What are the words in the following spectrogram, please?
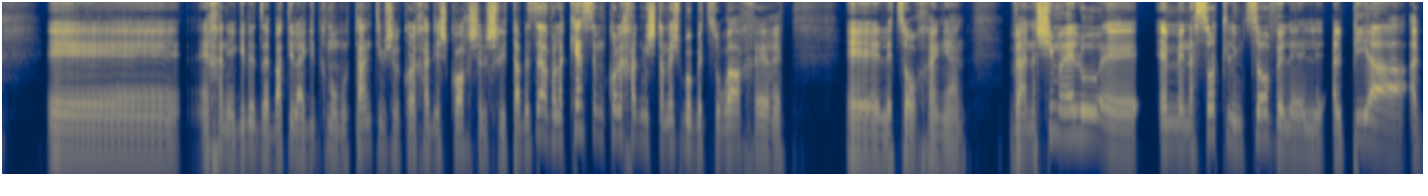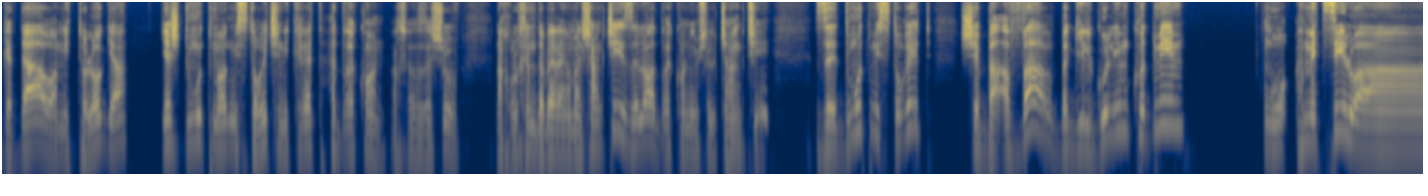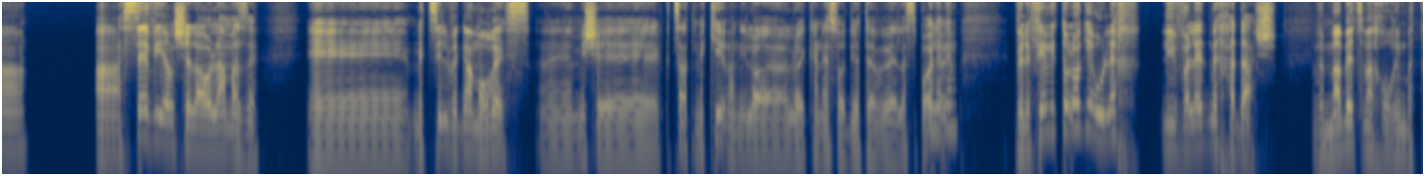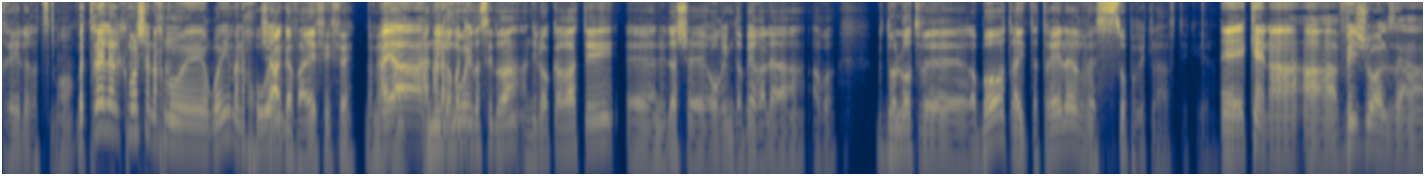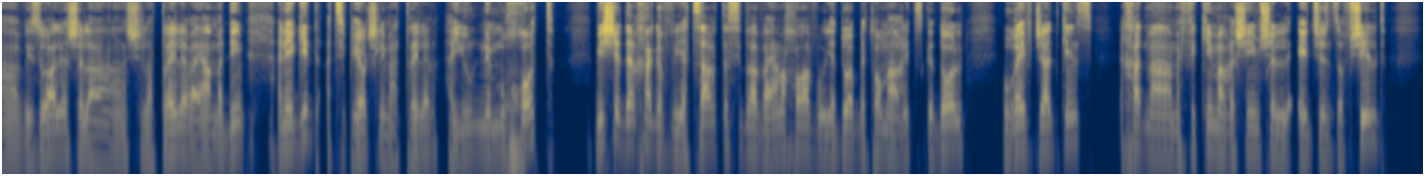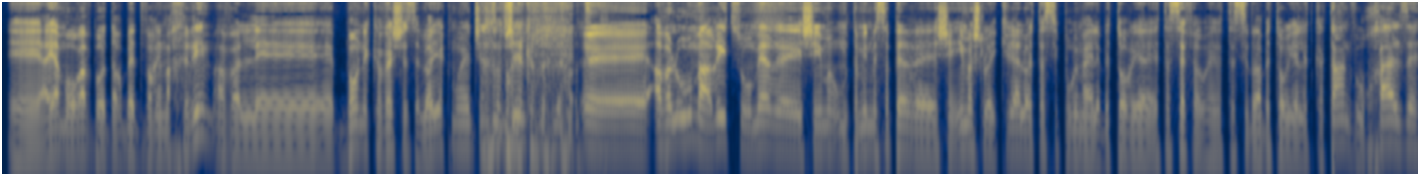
איך אני אגיד את זה? באתי להגיד כמו מוטנטים, שלכל אחד יש כוח של שליטה בזה, אבל הקסם, כל אחד משתמש בו בצורה אחרת, אה, לצורך העניין. והאנשים האלו, אה, הן מנסות למצוא, ועל פי האגדה או המיתולוגיה, יש דמות מאוד מסתורית שנקראת הדרקון. עכשיו, זה שוב, אנחנו הולכים לדבר היום על צ'אנג צ'י, זה לא הדרקונים של צ'אנג צ'י, זה דמות מסתורית שבעבר, בגלגולים קודמים, הוא המציל, הוא הסבייר של העולם הזה. אה, מציל וגם הורס. אה, מי שקצת מכיר, אני לא, לא אכנס עוד יותר אה, לספוילרים. ולפי המיתולוגיה הוא הולך להיוולד מחדש. ומה בעצם אנחנו רואים בטריילר עצמו? בטריילר, כמו שאנחנו רואים, אנחנו רואים... שאגב, היה יפהפה. היה, אני לא מכיר רואים... את הסדרה, אני לא קראתי, אני יודע שאורי מדבר עליה גדולות ורבות, ראיתי את הטריילר וסופר התלהבתי. כאילו. Uh, כן, ה visual, הוויזואליה של, הטריילר היה מדהים. אני אגיד, הציפיות שלי מהטריילר היו נמוכות. מי שדרך אגב יצר את הסדרה והיה מאחוריו, הוא ידוע בתור מעריץ גדול, הוא רייף ג'אדקינס, אחד מהמפיקים הראשיים של Agents of Shield. Uh, היה מעורב בעוד הרבה דברים אחרים, אבל uh, בואו נקווה שזה לא יהיה כמו of Shield. uh, אבל הוא מעריץ, הוא אומר, שאמא, הוא תמיד מספר שאימא שלו הקריאה לו את הסיפורים האלה בתור ילד, את הספר ואת הסדרה בתור ילד קטן, והוא חי על זה.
